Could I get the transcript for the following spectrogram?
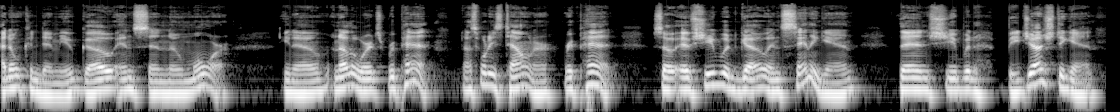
I don't condemn you. Go and sin no more. You know, in other words, repent. That's what he's telling her. Repent. So if she would go and sin again, then she would be judged again.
